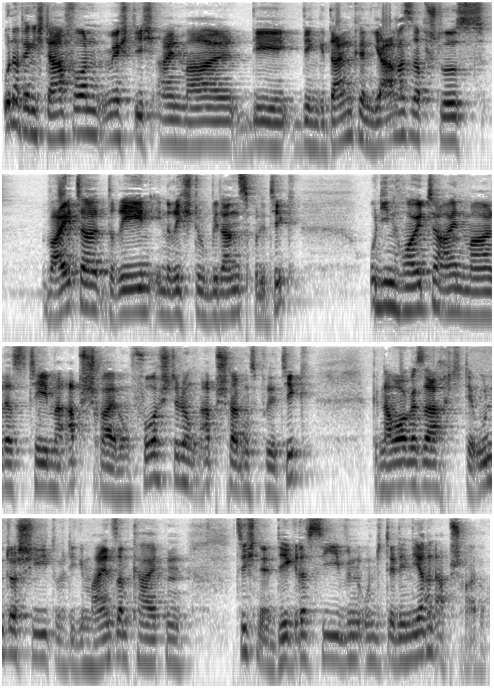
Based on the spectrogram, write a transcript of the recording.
Unabhängig davon möchte ich einmal die, den Gedanken Jahresabschluss weiter drehen in Richtung Bilanzpolitik und Ihnen heute einmal das Thema Abschreibung, Vorstellung, Abschreibungspolitik, genauer gesagt der Unterschied oder die Gemeinsamkeiten zwischen der degressiven und der linearen Abschreibung.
